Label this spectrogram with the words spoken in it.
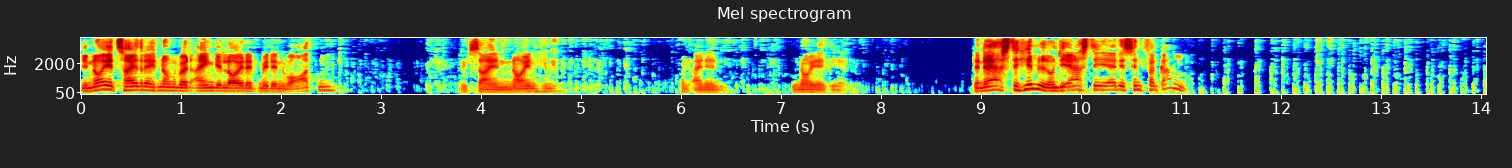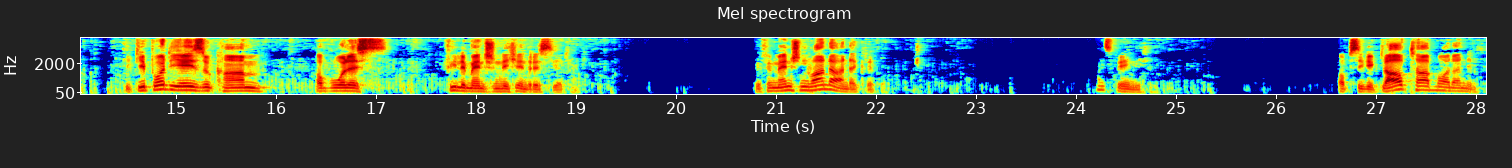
Die neue Zeitrechnung wird eingeläutet mit den Worten, ich sah einen neuen Himmel und eine neue Erde. Denn der erste Himmel und die erste Erde sind vergangen. Die Geburt Jesu kam, obwohl es viele Menschen nicht interessiert hat. Wie viele Menschen waren da an der Krippe? Ganz wenig. Ob sie geglaubt haben oder nicht.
